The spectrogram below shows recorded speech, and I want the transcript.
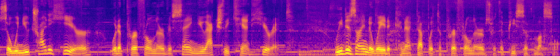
So when you try to hear what a peripheral nerve is saying, you actually can't hear it. We designed a way to connect up with the peripheral nerves with a piece of muscle.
